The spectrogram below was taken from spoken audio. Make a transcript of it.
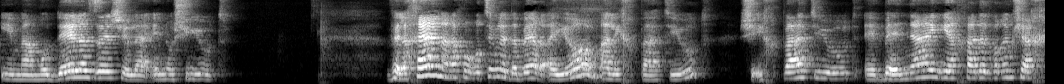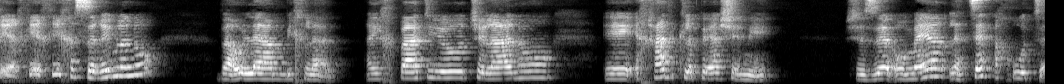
עם המודל הזה של האנושיות. ולכן אנחנו רוצים לדבר היום על אכפתיות, שאכפתיות אה, בעיניי היא אחד הדברים שהכי הכי הכי חסרים לנו בעולם בכלל. האכפתיות שלנו אחד כלפי השני, שזה אומר לצאת החוצה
